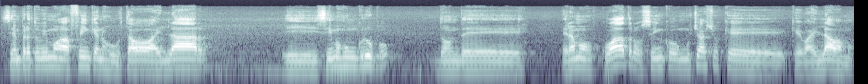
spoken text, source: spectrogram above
siempre tuvimos a fin que nos gustaba bailar. Y hicimos un grupo donde éramos cuatro o cinco muchachos que, que bailábamos.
